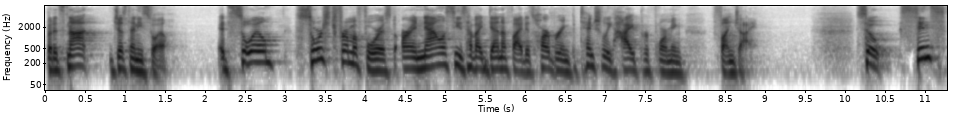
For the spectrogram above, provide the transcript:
But it's not just any soil, it's soil sourced from a forest our analyses have identified as harboring potentially high performing fungi. So, since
